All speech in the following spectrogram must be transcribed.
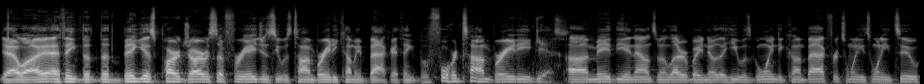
Yeah, well, I, I, think the, the biggest part, Jarvis, of free agency was Tom Brady coming back. I think before Tom Brady yes. uh, made the announcement, let everybody know that he was going to come back for 2022,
